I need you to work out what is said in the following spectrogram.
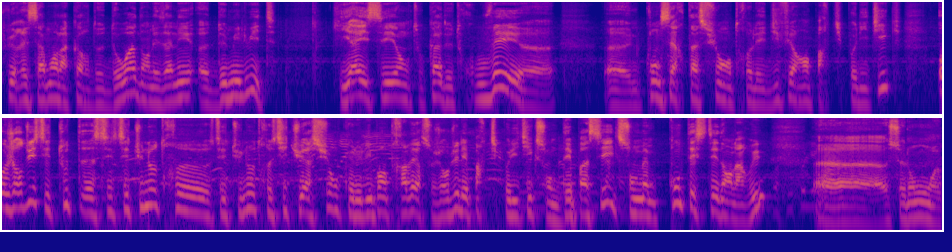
plus récemment l'accord de Doha dans les années 2008, qui a essayé en tout cas de trouver une concertation entre les différents partis politiques Aujourd'hui, c'est une autre, c'est une autre situation que le Liban traverse. Aujourd'hui, les partis politiques sont dépassés, ils sont même contestés dans la rue, euh, selon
